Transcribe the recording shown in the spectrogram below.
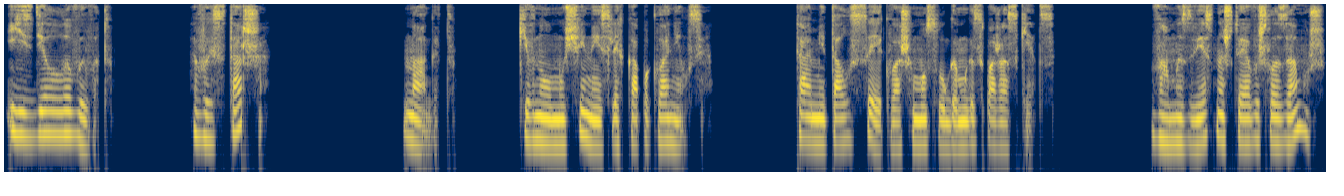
и сделала вывод. «Вы старше?» «На год», — кивнул мужчина и слегка поклонился. Тами Талсей к вашим услугам, госпожа Скетс. Вам известно, что я вышла замуж?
